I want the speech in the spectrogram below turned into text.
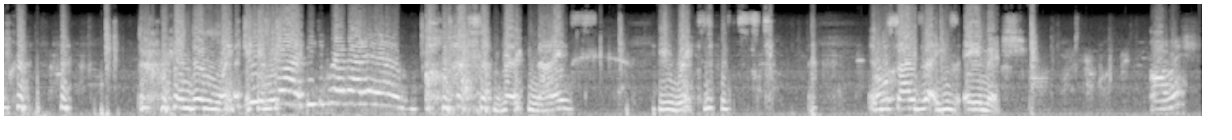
random like image- guy, beat the crap out of him! Oh, that's not very nice. He racist. And oh. besides that, he's Amish. Amish?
